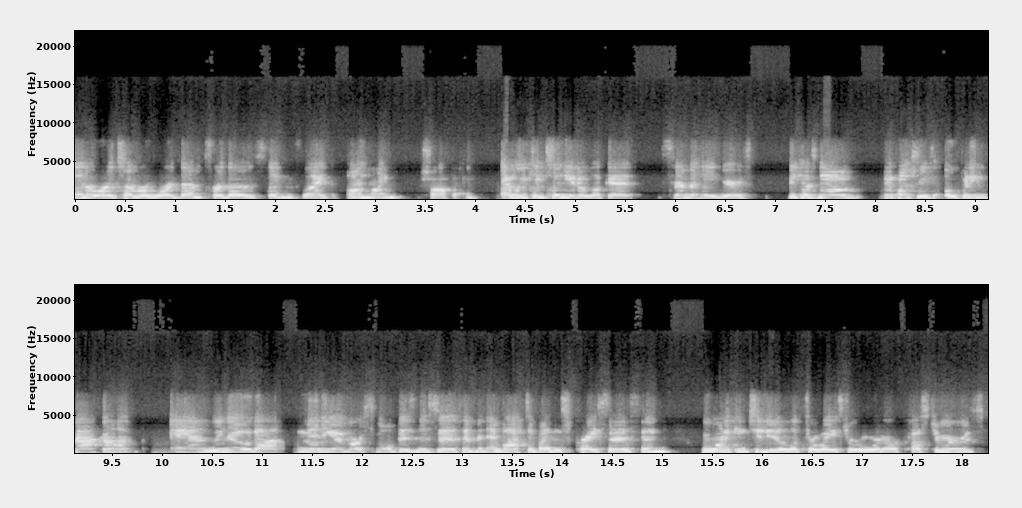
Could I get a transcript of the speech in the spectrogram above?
in order to reward them for those things like online shopping. And we continue to look at spend behaviors because now the country is opening back up. And we know that many of our small businesses have been impacted by this crisis. And we want to continue to look for ways to reward our customers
